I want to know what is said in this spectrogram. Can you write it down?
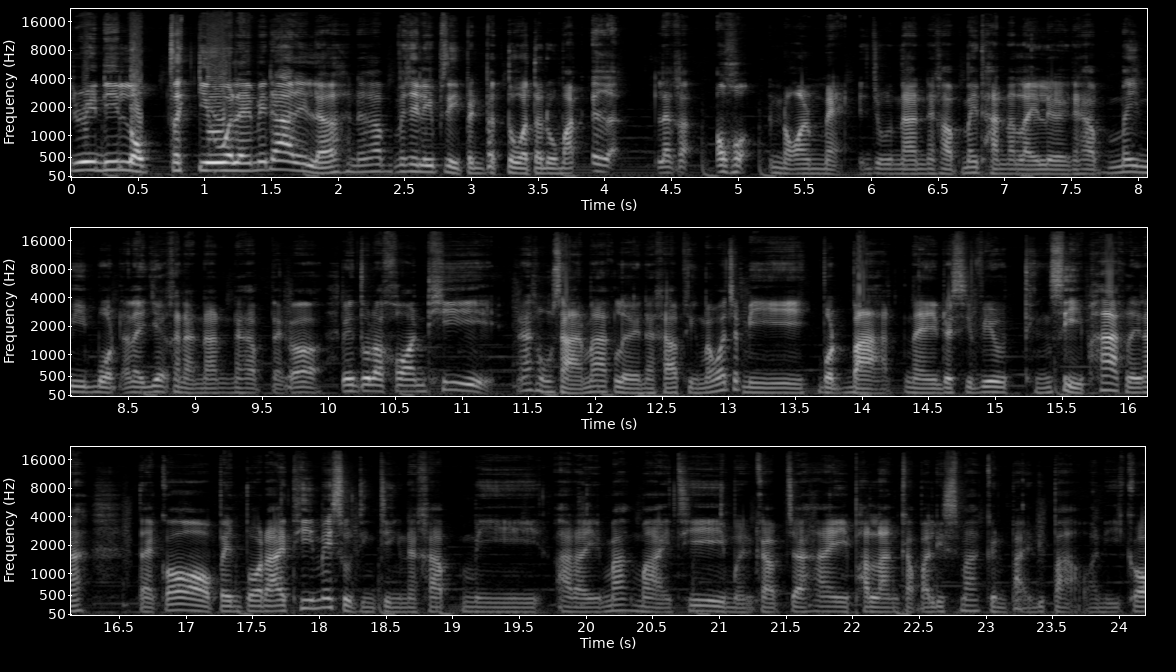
อยูดีหลบสกิลอะไรไม่ได้เลยเหรอนะครับไม่ใช่ลิฟต์สิเป็นประตูอัตโนมัติเออ แล้วก็โอ้โหนอนแมะอยู่นั้นนะครับ ไม่ทันอะไรเลยนะครับ ไม่มีบทอะไรเยอะขนาดนั้นนะครับ แต่ก็เป็นตัวละครที่น่าสงสารมากเลยนะครับ ถึงแม้ว่าจะมีบทบาทใน r e s i v i l ถึง 4 ภาคเลยนะ แต่ก็เป็นตัวร้ายที่ไม่สุดจริง ๆ นะครับ มีอะไรมากมายที่เหมือนกับจะให้พลังกับอลิสมากเกินไปหรือเปล่า อันนี้ก็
